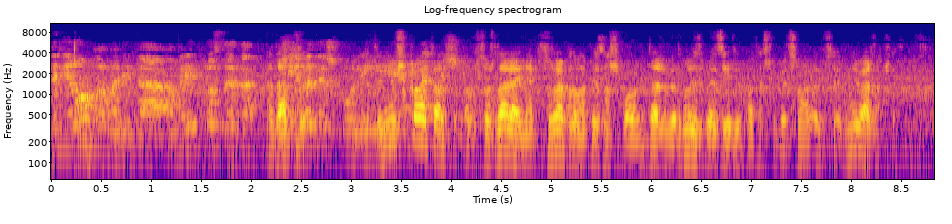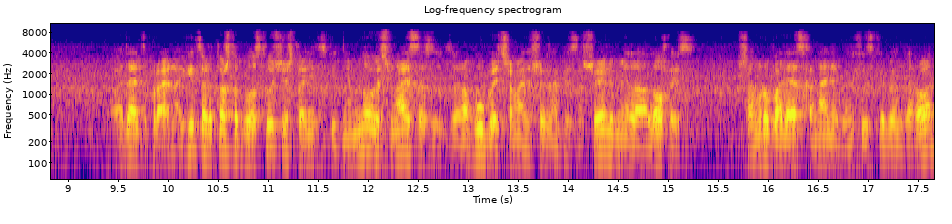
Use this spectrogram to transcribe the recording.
Это не Ром говорит, а говорит просто это Тогда в этой школе. Это не в школе, это обсуждали, они обсуждали, потом написано, что, по-моему, даже вернулись без Гилли, потому что Бет Шамай, все. Не важно вообще. А да, это правильно. А Китер, то, что было в случае, что они, так сказать, немного вспоминались за рабу Бет Шамай, что это написано? Шуэлю Мила Алохис, Шамру Балес Ханани Бен Хиска Бен Гарон,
